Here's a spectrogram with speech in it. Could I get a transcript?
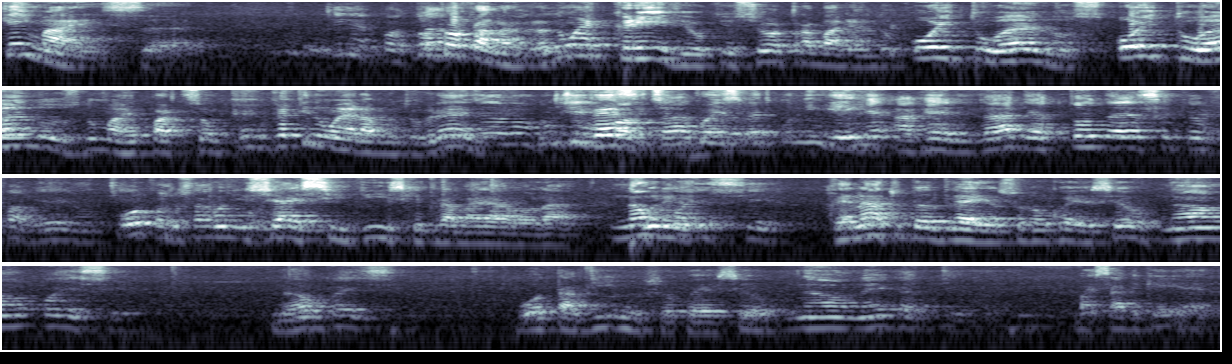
Quem mais? Não tinha contato. Doutor Calandra, não é crível que o senhor trabalhando oito anos, oito anos numa repartição pública que não era muito grande, não, tinha tivesse tido conhecimento com ninguém. A realidade é toda essa que eu falei. Não tinha Outros policiais civis que trabalhavam lá. Não Por conhecia. Renato D'Andréia, o senhor não conheceu? Não, não conhecia. Não Não. conhecia. O Otavinho, o senhor conheceu? Não, negativo. Mas sabe quem era?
